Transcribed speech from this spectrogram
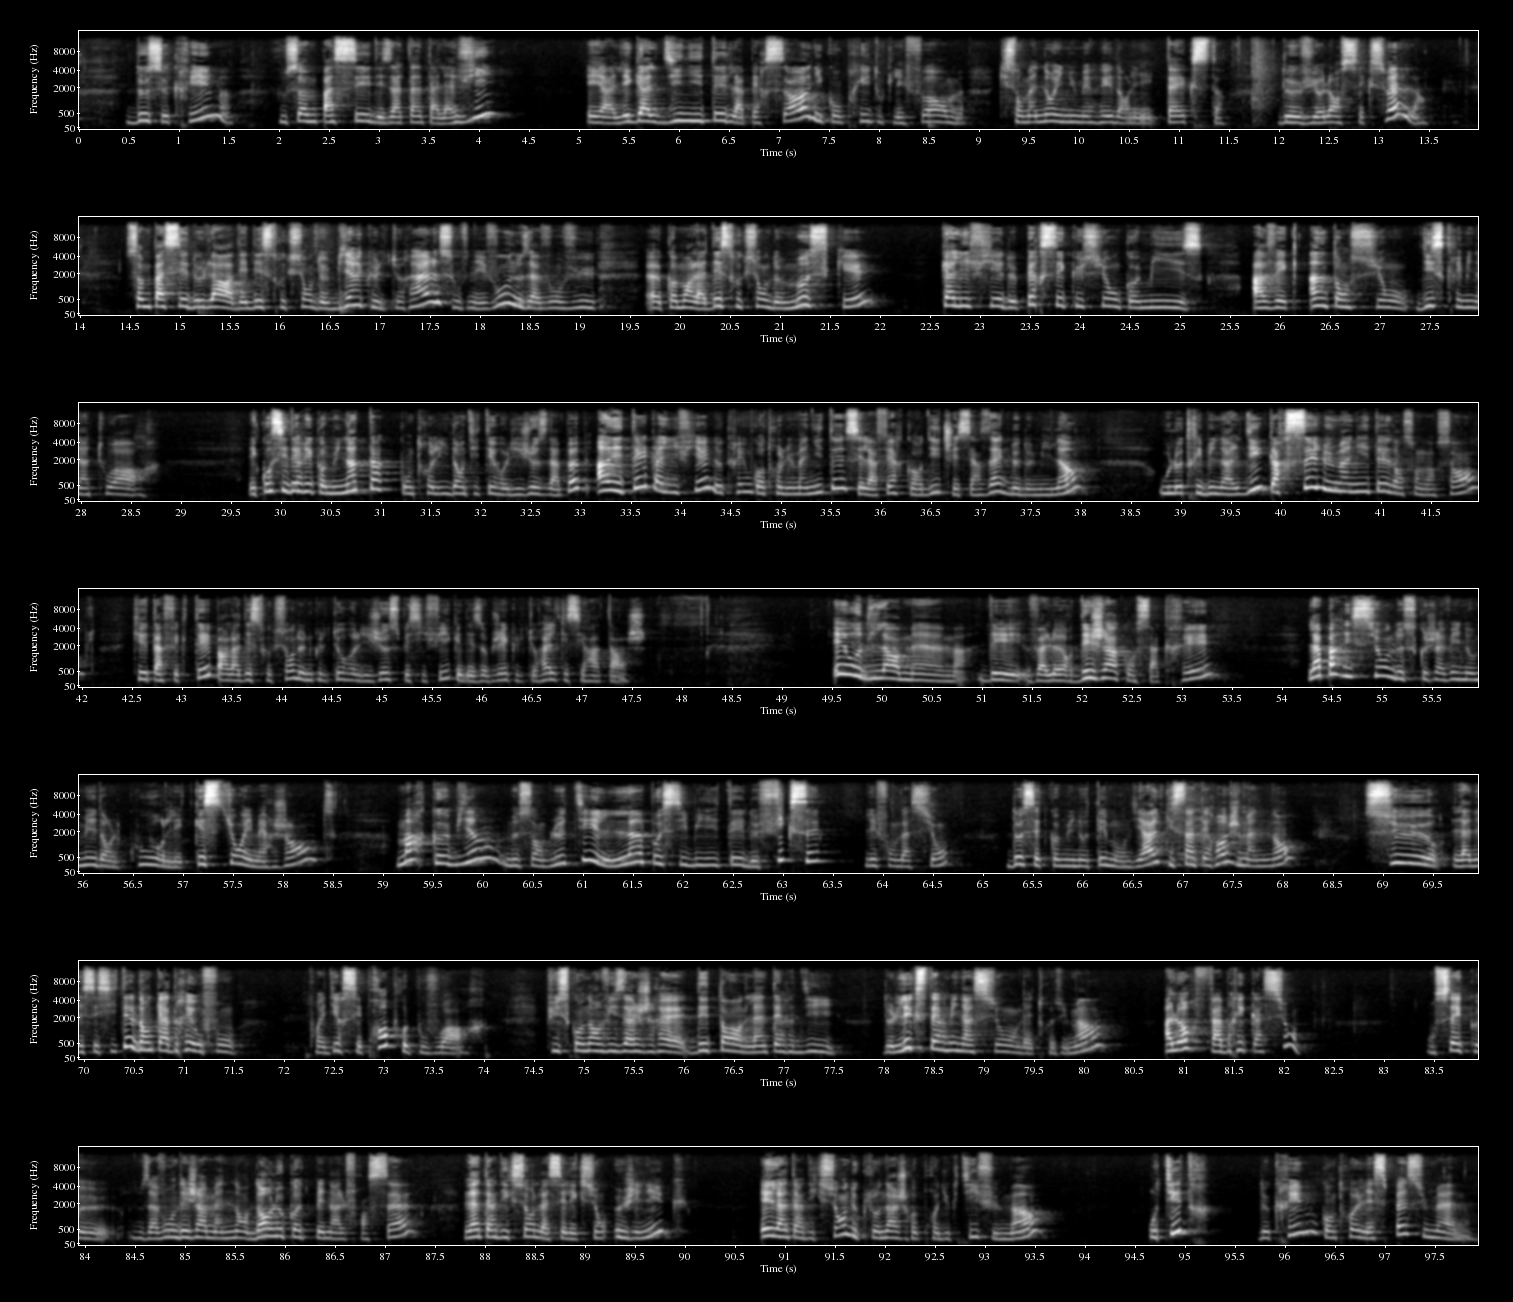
de ce crime. Nous sommes passés des atteintes à la vie, et à l'égale dignité de la personne, y compris toutes les formes qui sont maintenant énumérées dans les textes de violence sexuelle. Nous sommes passés de là à des destructions de biens culturels. Souvenez-vous, nous avons vu euh, comment la destruction de mosquées, qualifiée de persécution commise avec intention discriminatoire est considérée comme une attaque contre l'identité religieuse d'un peuple, a été qualifiée de crime contre l'humanité. C'est l'affaire Korditch et Serzek de 2001, où le tribunal dit car c'est l'humanité dans son ensemble qui est affectée par la destruction d'une culture religieuse spécifique et des objets culturels qui s'y rattachent. Et au-delà même des valeurs déjà consacrées, l'apparition de ce que j'avais nommé dans le cours les questions émergentes marque bien, me semble-t-il, l'impossibilité de fixer les fondations de cette communauté mondiale qui s'interroge maintenant sur la nécessité d'encadrer au fond, on pourrait dire, ses propres pouvoirs, puisqu'on envisagerait d'étendre l'interdit de l'extermination d'êtres humains à leur fabrication. On sait que nous avons déjà maintenant dans le Code pénal français l'interdiction de la sélection eugénique et l'interdiction du clonage reproductif humain au titre de crimes contre l'espèce humaine.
